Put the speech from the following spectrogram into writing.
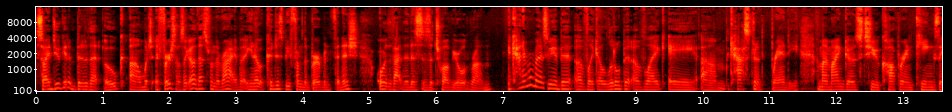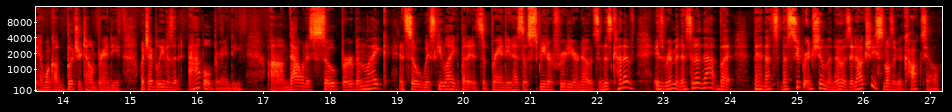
So I do get a bit of that oak, um, which at first I was like, oh, that's from the rye, but you know, it could just be from the bourbon finish or the fact that this is a 12 year old rum. It kind of reminds me a bit of like a little bit of like a um, strength brandy. And my mind goes to Copper and Kings. They have one called Butchertown Brandy, which I believe is an apple brandy. Um, that one is so bourbon like and so whiskey like, but it's a brandy. It has those sweeter, fruitier notes. And this kind of is reminiscent of that, but man, that's that's super interesting on the nose. It actually smells like a cocktail.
